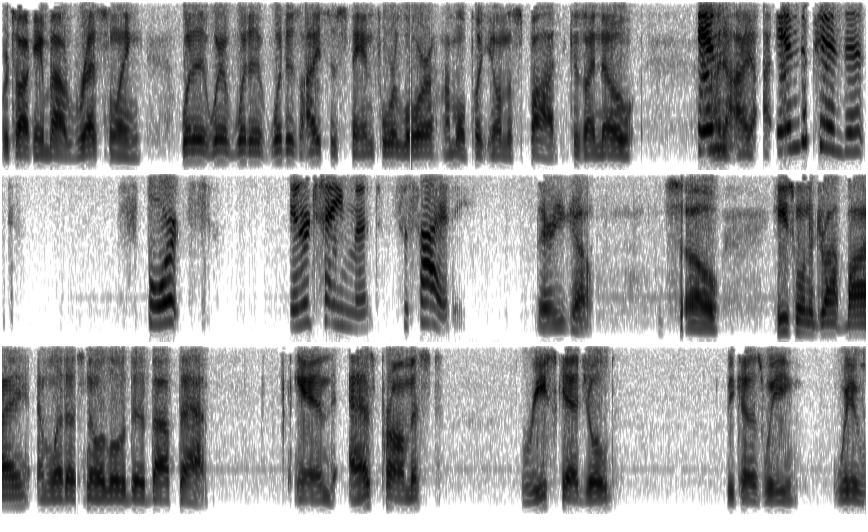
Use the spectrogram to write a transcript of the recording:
we're talking about wrestling. What what what what does ISIS stand for, Laura? I'm going to put you on the spot because I know In, I, I, I, independent sports entertainment society. There you go. So he's going to drop by and let us know a little bit about that. And as promised, rescheduled because we we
